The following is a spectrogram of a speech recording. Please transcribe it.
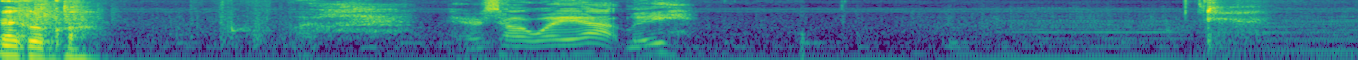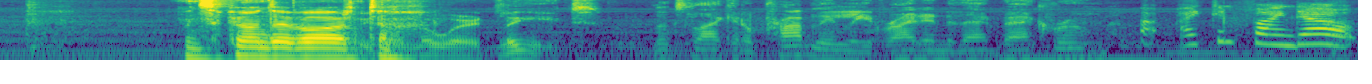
Ecco qua. There's our way out, Lee. Non sappiamo dove We porta. don't know where it leads. Looks like it'll probably lead right into that back room. I, I can find out.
